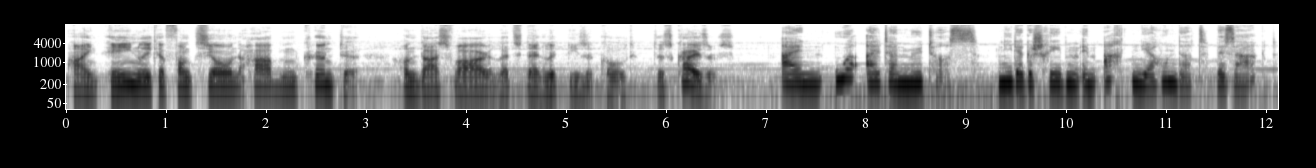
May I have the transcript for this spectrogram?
eine ähnliche Funktion haben könnte? Und das war letztendlich dieser Kult des Kaisers. Ein uralter Mythos, niedergeschrieben im 8. Jahrhundert, besagt,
